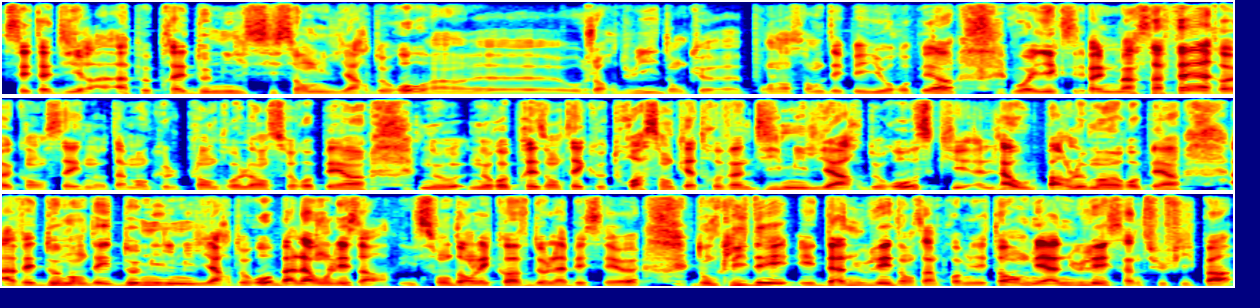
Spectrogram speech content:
c'est-à-dire à peu près 2600 milliards d'euros hein, euh, aujourd'hui, donc pour l'ensemble des pays européens. Vous voyez que ce n'est pas une mince affaire quand on sait notamment que le plan de relance européen ne ne, représentait que 390 milliards d'euros, là où le Parlement européen avait demandé 2000 milliards d'euros, bah là on les a, ils sont dans les coffres de la BCE. Donc l'idée est d'annuler dans un premier temps, mais annuler ça ne suffit pas.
